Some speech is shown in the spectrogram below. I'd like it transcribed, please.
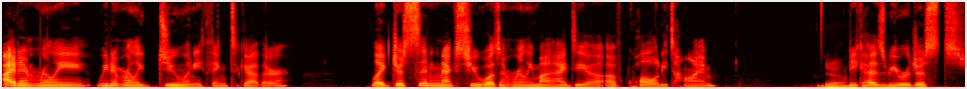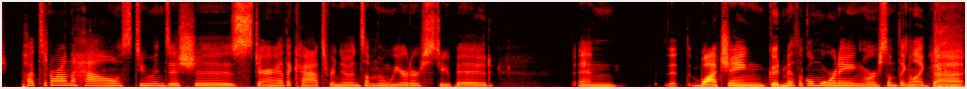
I didn't really. We didn't really do anything together. Like just sitting next to you wasn't really my idea of quality time yeah because we were just putzing around the house, doing dishes, staring at the cats for doing something weird or stupid, and watching Good Mythical Morning or something like that.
